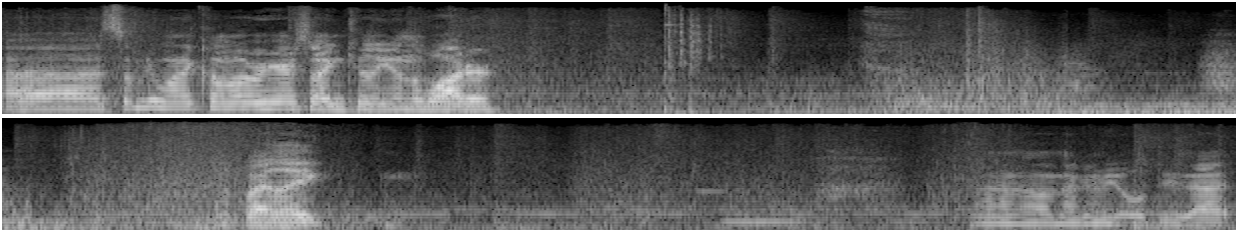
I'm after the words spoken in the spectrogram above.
Uh, somebody want to come over here so I can kill you in the water? If I like... I don't know, I'm not gonna be able to do that.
